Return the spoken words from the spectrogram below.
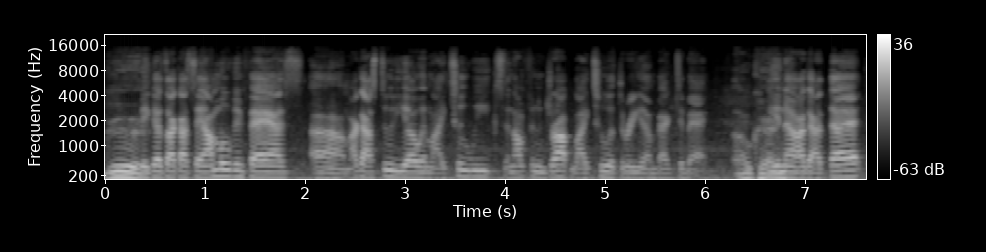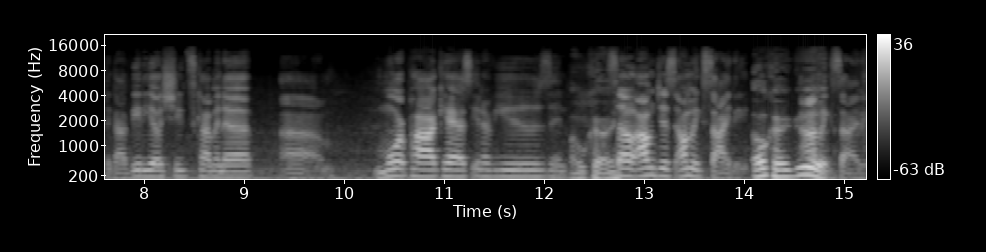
good. Because like I say, I'm moving fast. Um, I got studio in like two weeks, and I'm finna drop like two or three of them back to back. Okay. You know, I got that. I got video shoots coming up. Um, more podcast interviews, and Okay. So I'm just I'm excited. Okay, good. I'm excited.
